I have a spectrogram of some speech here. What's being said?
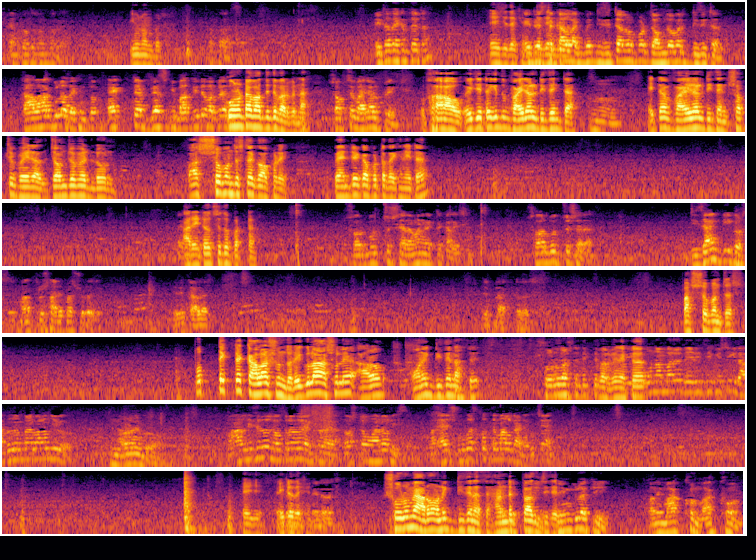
You number. এটা দেখেন তো এটা? এই যে দেখেন এই ড্রেসটা লাগবে? ডিজিটাল উপর জমজমের ডিজিটাল কালারগুলো দেখেন তো একটা ড্রেস কি বাদ দিতে পারবে? কোনোটা বাদ দিতে পারবে না। সবচেয়ে ভাইরাল প্রিন্ট ওয়াও এই যে এটা কিন্তু ভাইরাল ডিজাইনটা এটা ভাইরাল ডিজাইন সবচেয়ে ভাইরাল জমজমের লোন পাঁচশো পঞ্চাশ টাকা অফারে প্যান্টের কাপড়টা দেখেন এটা। আর এটা হচ্ছে দোপাট্টা। সর্বোচ্চ সেরা মানের একটা কালেকশন সর্বোচ্চ সেরা। ডিজাইন কি করছে? মাত্র সাড়ে পাঁচশো টাকা। এই যে কালার ব্ল্যাক কালার পাঁচশো পঞ্চাশ। প্রত্যেকটা কালার সুন্দর। এগুলা আসলে আরও অনেক ডিজাইন আছে। সরু আসতে দেখতে পারবেন একটা। মাল নিছে তো সতেরো হাজার একশো টাকা। দশটা ওয়ানও নিছে। মানে সুবাস করতে মাল কাটে বুঝছেন? এই যে এটা দেখেন। শোরুমে আরও অনেক ডিজাইন আছে হান্ড্রেড প্লাস ডিজাইন। প্রিন্টগুলা কি? মানে মাখন মাখন।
